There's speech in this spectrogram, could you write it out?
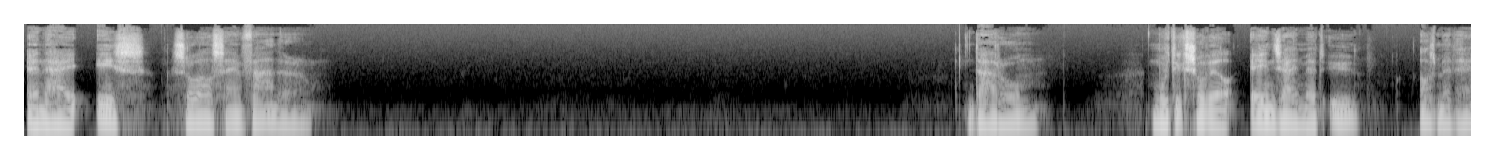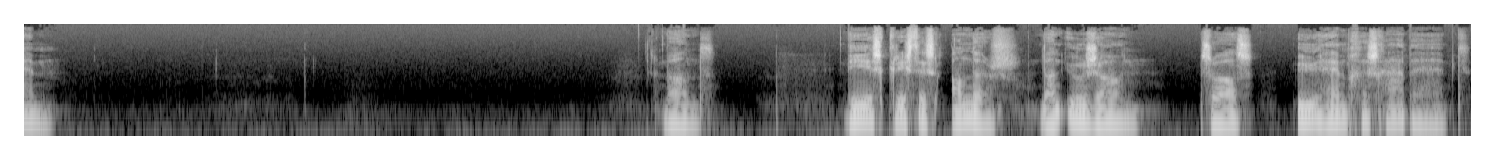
En hij is zoals zijn vader. Daarom moet ik zowel één zijn met u als met hem. Want wie is Christus anders dan uw zoon, zoals u hem geschapen hebt?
